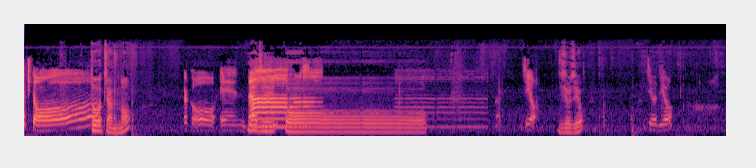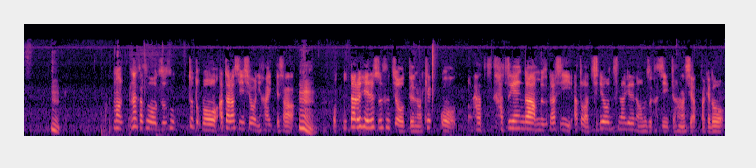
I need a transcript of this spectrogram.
あきと、父ちゃんの？学応援ラジだ。オ。ジオ、ジオジオ？ジオジオ。うん。まあ、なんかそう、ずちょっとこう、新しい章に入ってさ、うん。メンタルヘルス不調っていうのは結構発、発言が難しい、あとは治療につなげるのが難しいって話やったけど、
